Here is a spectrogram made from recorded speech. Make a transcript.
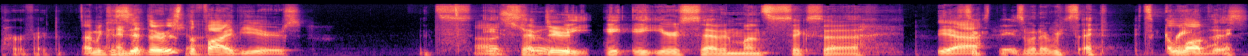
Perfect. I mean, because And it- there is the five years. It's Oh, eight, that's seven, true. eight- eight- eight years, seven months, six uh Yeah, six days, whatever he said. It's a I great love line. this.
